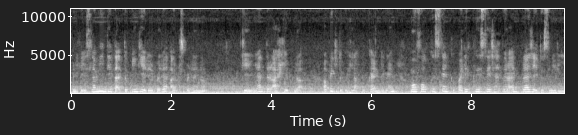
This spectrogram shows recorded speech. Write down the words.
pendidikan Islami dia tak terpinggir daripada arus perdana. Okey, yang terakhir pula, apa yang kita boleh lakukan dengan memfokuskan kepada kesejahteraan pelajar itu sendiri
